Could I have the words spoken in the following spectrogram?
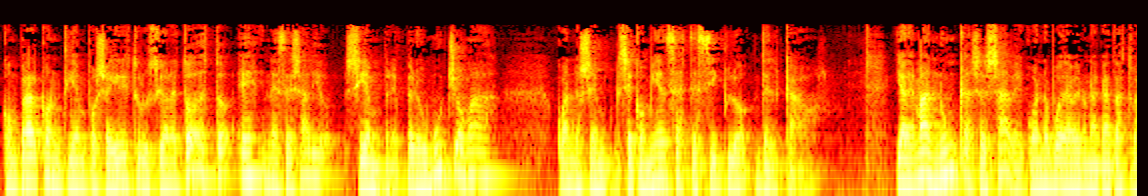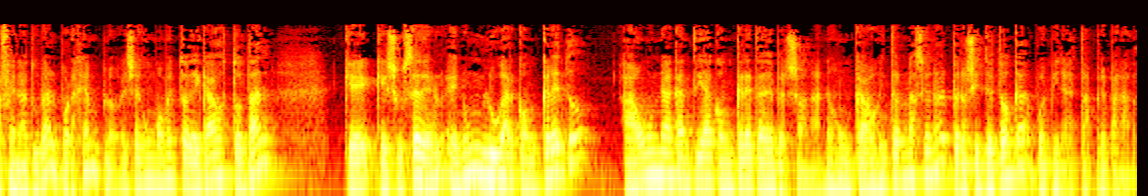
comprar con tiempo, seguir instrucciones, todo esto es necesario siempre, pero mucho más cuando se, comienza este ciclo del caos. Y además nunca se sabe cuándo puede haber una catástrofe natural, por ejemplo. Ese es un momento de caos total que, sucede en un lugar concreto a una cantidad concreta de personas. No es un caos internacional, pero si te toca, pues mira, estás preparado.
